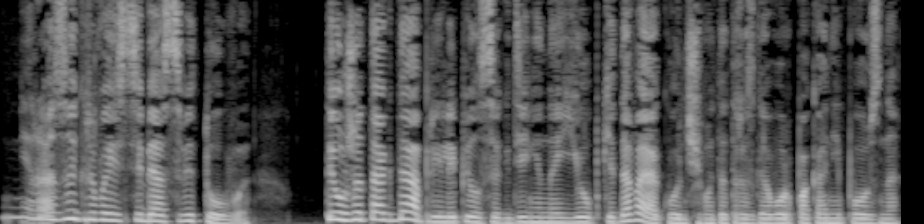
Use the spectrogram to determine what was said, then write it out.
Не разыгрывай из себя святого. Ты уже тогда прилепился к Дининой юбке. Давай окончим этот разговор, пока не поздно.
